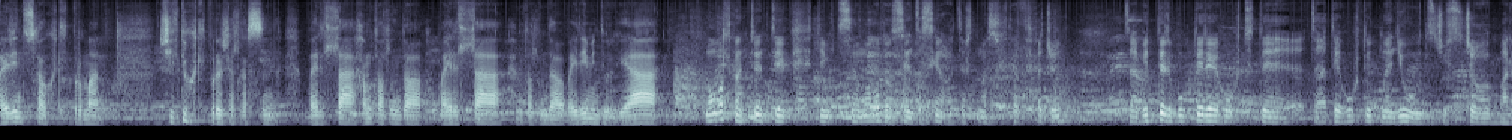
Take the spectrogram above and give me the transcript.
баярын тусгай хөтөлбөр маань шилдэг хөтөлбөрөөр шалгарсан баярлалаа хамт олондоо баярлалаа хамт олондоо баярын мэнд хүргье. Монгол контентыг дэмжсэн Монгол улсын засгийн газарт маш их талархаж байна. За бид нар бүгдээрээ хүүхдтэй за тэгээ хүүхдүүд маань юу үзэж өсөж байгааг баг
